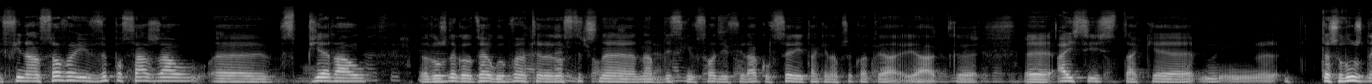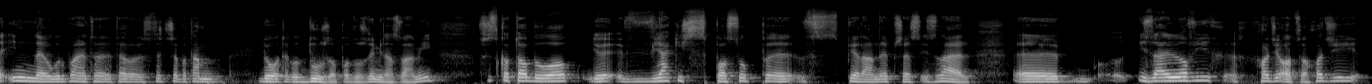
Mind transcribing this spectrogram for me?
e, finansowo i wyposażał, e, wspierał różnego rodzaju grupowania terrorystyczne na Bliskim Wschodzie, w Iraku, w Syrii, takie na przykład jak, ISIS, takie mm, też różne inne ugrupowania ter- terrorystyczne, bo tam było tego dużo pod różnymi nazwami. Wszystko to było e, w jakiś sposób e, wspierane przez Izrael. E, Izraelowi ch- chodzi o co? Chodzi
